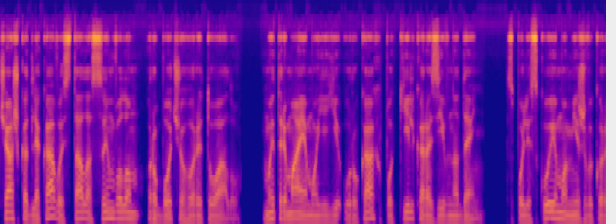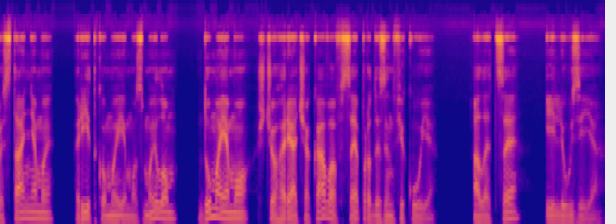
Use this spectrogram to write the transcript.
Чашка для кави стала символом робочого ритуалу. Ми тримаємо її у руках по кілька разів на день, споліскуємо між використаннями, рідко миємо з милом, думаємо, що гаряча кава все продезінфікує. Але це ілюзія.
